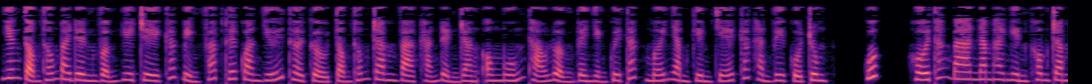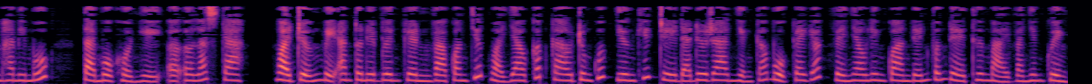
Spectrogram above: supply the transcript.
Nhưng Tổng thống Biden vẫn duy trì các biện pháp thuế quan dưới thời cựu Tổng thống Trump và khẳng định rằng ông muốn thảo luận về những quy tắc mới nhằm kiềm chế các hành vi của Trung Quốc. Hồi tháng 3 năm 2021, tại một hội nghị ở Alaska, Ngoại trưởng Mỹ Antony Blinken và quan chức ngoại giao cấp cao Trung Quốc Dương Khiết Trì đã đưa ra những cáo buộc gay gắt về nhau liên quan đến vấn đề thương mại và nhân quyền.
